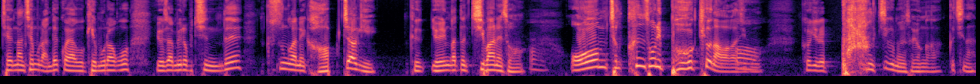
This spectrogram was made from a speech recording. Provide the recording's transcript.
쟤, 난 재물 안 될 거야 하고 괴물하고 여자 밀어붙이는데 그 순간에 갑자기 그 여행 갔던 집 안에서 어. 엄청 큰 손이 벅 튀어나와가지고 어. 거기를 팡 찍으면서 영화가 끝이 나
